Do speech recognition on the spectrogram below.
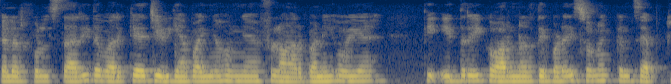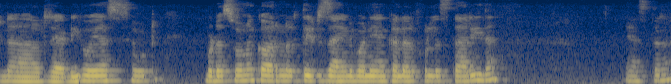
ਕਲਰਫੁਲ ਸਤਾਰੀ ਦਾ ਵਰਕ ਹੈ, ਚਿੜੀਆਂ ਪਾਈਆਂ ਹੋਈਆਂ ਫਲਾਰ ਬਣੇ ਹੋਏ ਹੈ। ਤੇ ਇਧਰ ਹੀ ਕਾਰਨਰ ਤੇ ਬੜਾ ਹੀ ਸੋਹਣਾ ਕਨਸੈਪਟ ਨਾਲ ਰੈਡੀ ਹੋਇਆ ਸੂਟ ਬੜਾ ਸੋਹਣਾ ਕਾਰਨਰ ਤੇ ਡਿਜ਼ਾਈਨ ਬਣਿਆ ਕਲਰਫੁਲ ਸਤਾਰੀ ਦਾ। ਇਸ ਤਰ੍ਹਾਂ।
